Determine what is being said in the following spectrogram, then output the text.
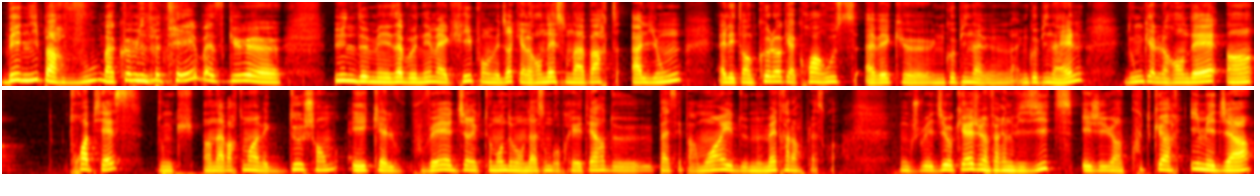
bénie par vous, ma communauté, parce que une de mes abonnées m'a écrit pour me dire qu'elle rendait son appart à Lyon. Elle était en coloc à Croix-Rousse avec euh, une, copine à, une copine à elle. Donc elle rendait un trois pièces, donc un appartement avec deux chambres, et qu'elle pouvait directement demander à son propriétaire de passer par moi et de me mettre à leur place. Donc je lui ai dit ok, je viens faire une visite, et j'ai eu un coup de cœur immédiat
